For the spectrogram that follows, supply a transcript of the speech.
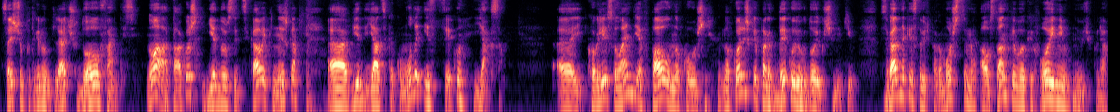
Все, що потрібно для чудового фентезі. Ну а також є досить цікава книжка е, від Яцика Комуда із циклу Якса. Е, Королівство Ландія впало навколишні навколішки перед дикою ордою кочівників. Зрадники стають переможцями, а останки великих воїнів гниють у полях.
